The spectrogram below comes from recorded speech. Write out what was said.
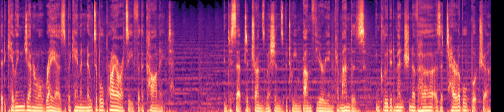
that killing General Reyes became a notable priority for the Khanate. Intercepted transmissions between Banthurian commanders included mention of her as a terrible butcher,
